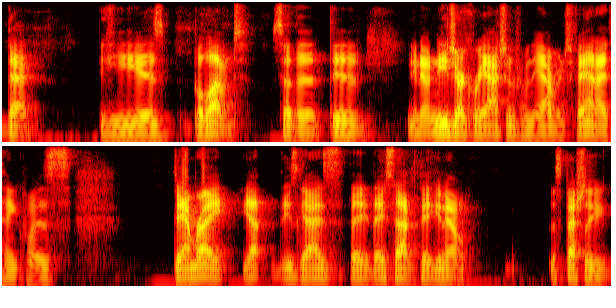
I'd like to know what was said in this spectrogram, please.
that he is beloved. So the the you know knee jerk reaction from the average fan, I think, was Damn right. Yep. These guys, they they suck. They, you know, especially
